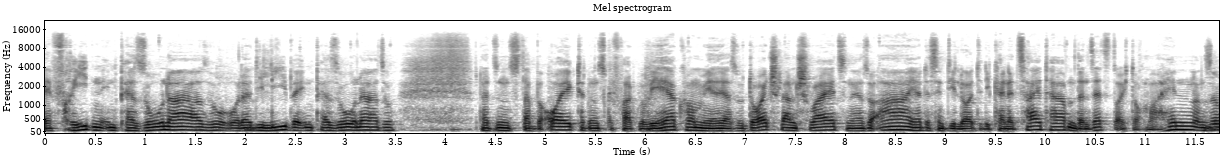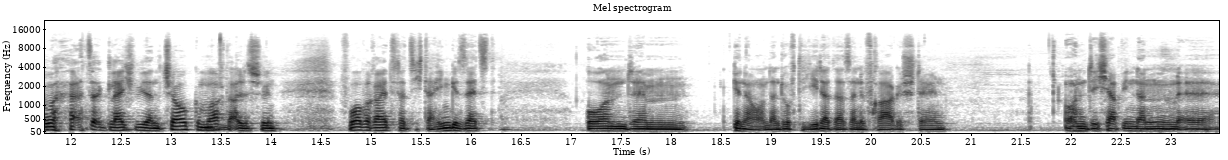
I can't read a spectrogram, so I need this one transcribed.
der Frieden in Persona, so oder die Liebe in Persona, so. Hat uns da beäugt, hat uns gefragt, wo wir herkommen. Ja, so Deutschland, Schweiz. Und er so, ah, ja, das sind die Leute, die keine Zeit haben, dann setzt euch doch mal hin und so. Hat er gleich wieder einen Joke gemacht, alles schön vorbereitet, hat sich da hingesetzt. Und ähm, genau, und dann durfte jeder da seine Frage stellen. Und ich habe ihn dann, äh,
